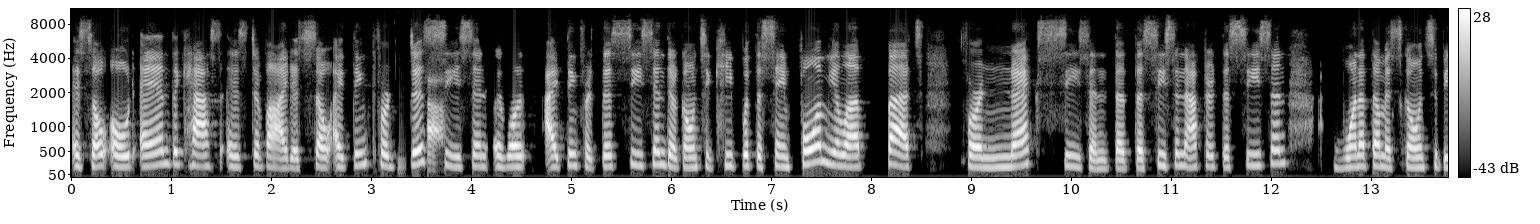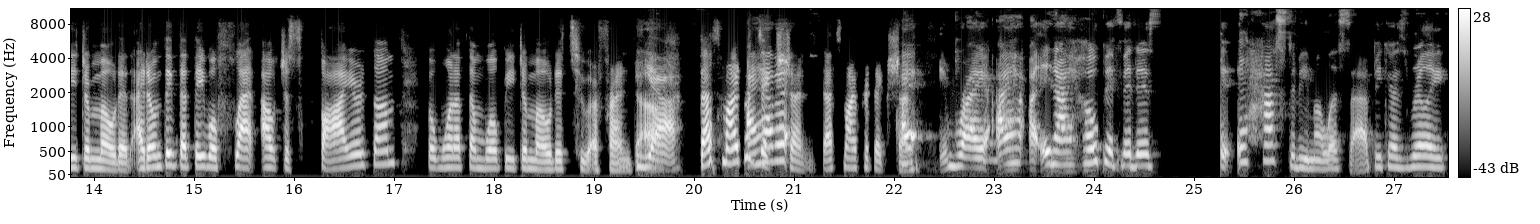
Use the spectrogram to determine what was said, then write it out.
it's so old and the cast is divided. So I think for this Yeah. season it will I think for this season they're going to keep with the same formula, but for next season, the the season after the season, one of them is going to be demoted. I don't think that they will flat out just fire them, but one of them will be demoted to a friend. Yeah. That's my I have a- prediction. That's my prediction. I, right. I and I hope if it is, it, it has to be Melissa because really,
